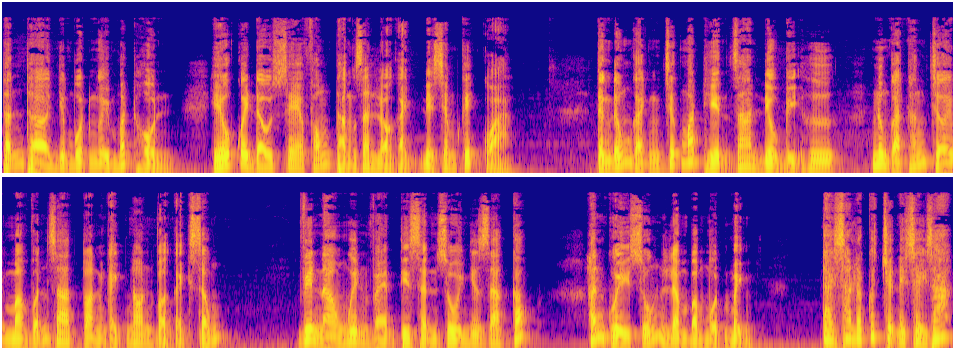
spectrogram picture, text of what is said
thẫn thờ như một người mất hồn. Hiếu quay đầu xe phóng thẳng ra lò gạch để xem kết quả. Từng đống gạch trước mắt hiện ra đều bị hư Nung cả tháng trời mà vẫn ra toàn gạch non và gạch sống. Viên nào nguyên vẹn thì sần sùi như da cóc. Hắn quỳ xuống lầm bầm một mình. Tại sao lại có chuyện này xảy ra?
